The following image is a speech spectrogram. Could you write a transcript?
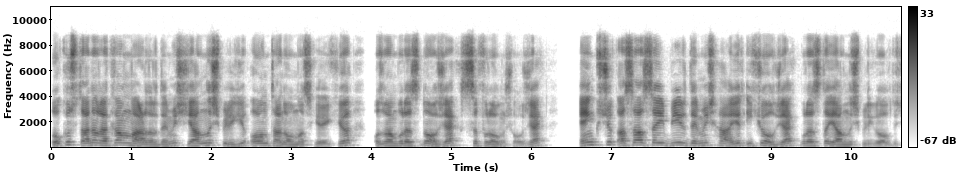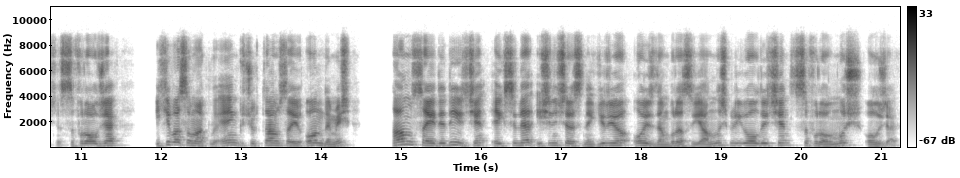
9 tane rakam vardır demiş. Yanlış bilgi 10 tane olması gerekiyor. O zaman burası ne olacak? 0 olmuş olacak. En küçük asal sayı 1 demiş. Hayır 2 olacak. Burası da yanlış bilgi olduğu için 0 olacak. 2 basamaklı en küçük tam sayı 10 demiş. Tam sayı dediği için eksiler işin içerisine giriyor. O yüzden burası yanlış bilgi olduğu için 0 olmuş olacak.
